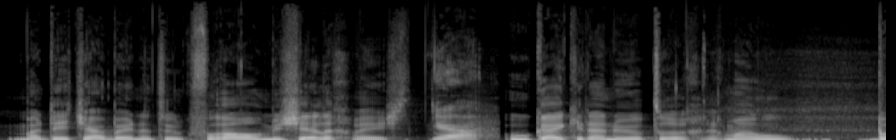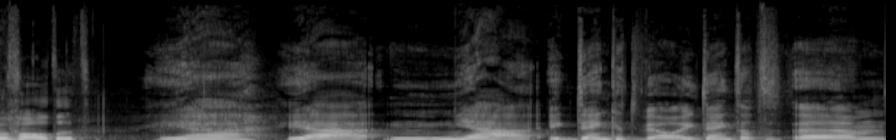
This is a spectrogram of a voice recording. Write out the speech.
maar dit jaar ben je natuurlijk vooral Michelle geweest. Ja, Hoe kijk je daar nu op terug? Zeg maar, hoe bevalt het? Ja, ja, ja, ik denk het wel. Ik denk dat het, ehm,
